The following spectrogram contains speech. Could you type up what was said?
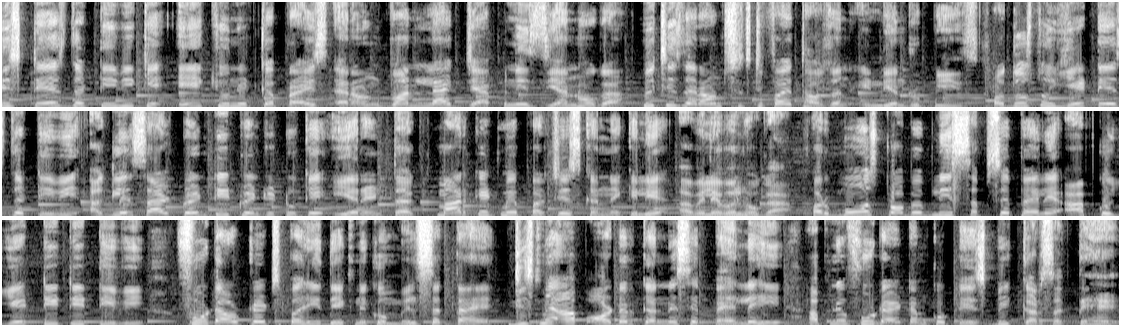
इस टेस्ट द टीवी के एक यूनिट का price around one lakh Japanese yen होगा which is around sixty five thousand Indian rupees और दोस्तों, ये टेस्ट द टीवी अगले साल ट्वेंटी ट्वेंटी टू के ईयर एंड तक मार्केट में परचेज करने के लिए अवेलेबल होगा। और मोस्ट प्रोबेबली सबसे पहले आपको ये T T TV food outlets पर ही देखने को मिल सकता है, जिसमें आप ऑर्डर करने से पहले ही अपने फ़ूड आइटम को टेस्ट भी कर सकते हैं।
